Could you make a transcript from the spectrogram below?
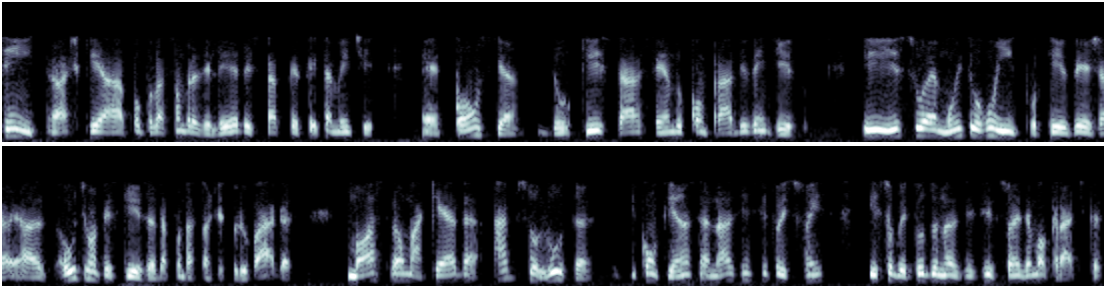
sim, eu acho que a população brasileira está perfeitamente é, côncia do que está sendo comprado e vendido. E isso é muito ruim, porque, veja, a última pesquisa da Fundação Getúlio Vargas mostra uma queda absoluta de confiança nas instituições e, sobretudo, nas instituições democráticas.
